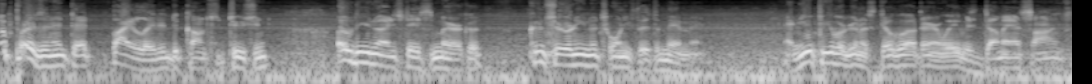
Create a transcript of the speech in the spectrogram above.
a president that violated the Constitution of the United States of America concerning the 25th Amendment. And you people are going to still go out there and wave his dumbass signs?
